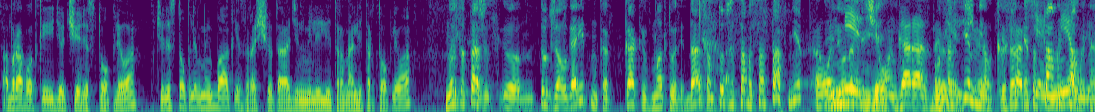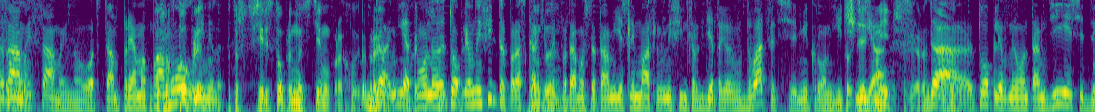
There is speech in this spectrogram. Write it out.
Обработка идет через топливо, через топливный бак из расчета 1 мл на литр топлива. Ну, это та же, э, тот же алгоритм, как, как и в моторе, да? Там тот же самый состав, нет? Он Или мельче, отличается? он гораздо Он мельче. совсем мелкий. Это- Совсем это самый-самый, мелкий, наверное, Самый-самый, ну вот, там прямо Потому что, в помол топлив- именно. потому что через топливную систему проходит, Да, правильно? нет, Ну, но он конечно. э, топливный фильтр проскакивает, Ну да. потому что там, если масляный фильтр где-то в 20 микрон То ячья, здесь меньше гораздо. да, топливный он там 10, Ну да.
